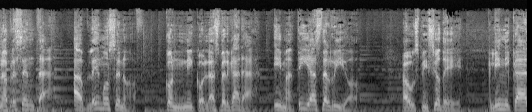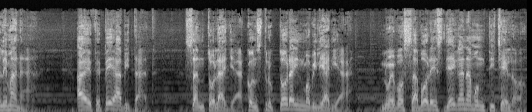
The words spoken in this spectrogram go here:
Duna presenta Hablemos en Off con Nicolás Vergara y Matías del Río. Auspicio de Clínica Alemana, AFP Habitat, Santolaya, constructora inmobiliaria. Nuevos sabores llegan a Monticello.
